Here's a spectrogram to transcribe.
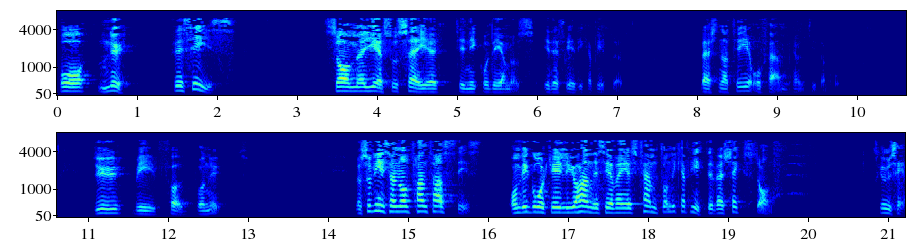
på nytt precis som Jesus säger till Nikodemus i det tredje kapitlet. Verserna 3 och 5 kan vi titta på. Du blir född på nytt. Men så finns det något fantastiskt om vi går till Johannes evangeliets femtonde kapitel vers 16 ska vi se.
